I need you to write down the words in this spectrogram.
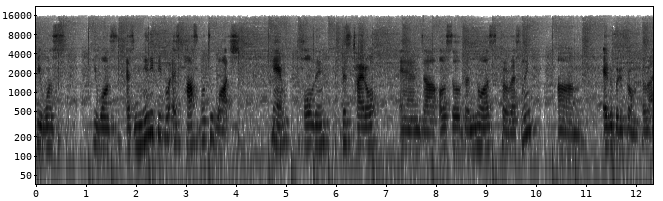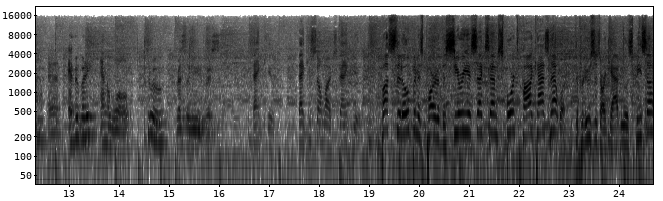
he wants he wants as many people as possible to watch him holding this title, and uh, also the Noah Pro Wrestling. Um, everybody from around, uh, everybody in the world through Wrestle Universe. Thank you. Thank you so much. Thank you. Busted Open is part of the SiriusXM Sports Podcast Network. The producers are Gabby Laspisa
